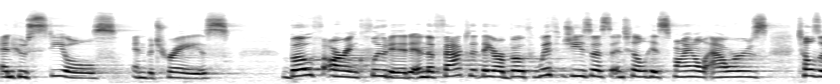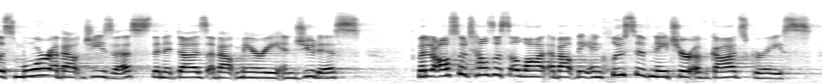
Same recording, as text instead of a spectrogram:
and who steals and betrays. Both are included, and the fact that they are both with Jesus until his final hours tells us more about Jesus than it does about Mary and Judas, but it also tells us a lot about the inclusive nature of God's grace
